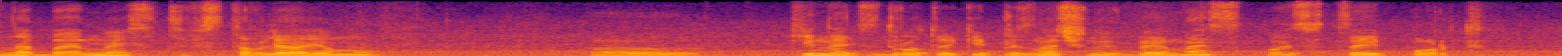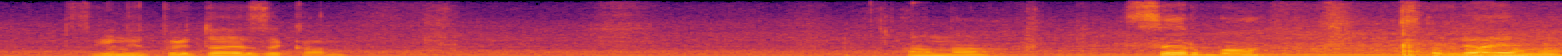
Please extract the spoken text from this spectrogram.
На BMS вставляємо е, кінець дроту, який призначений в BMS, ось в цей порт. Він відповідає за CAN. А на сербо вставляємо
